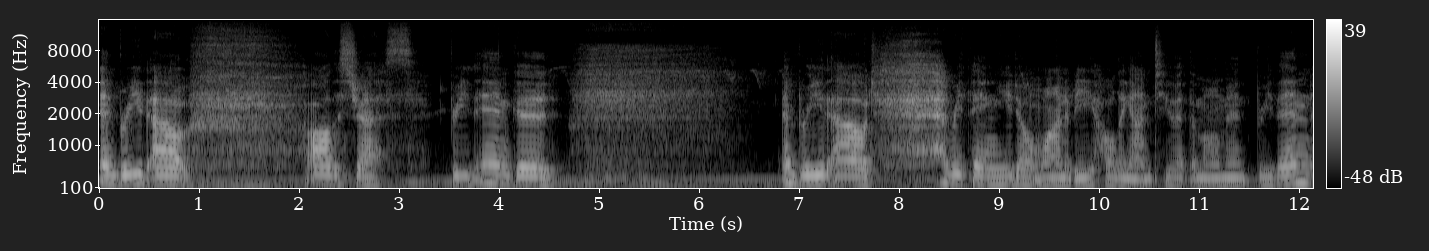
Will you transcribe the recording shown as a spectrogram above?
and breathe out all the stress. Breathe in good and breathe out everything you don't want to be holding on to at the moment. Breathe in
